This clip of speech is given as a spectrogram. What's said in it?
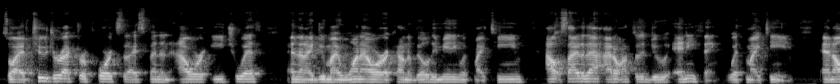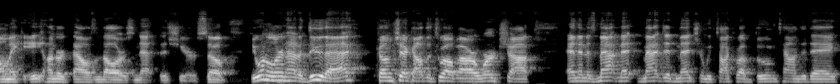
So I have two direct reports that I spend an hour each with, and then I do my one hour accountability meeting with my team. Outside of that, I don't have to do anything with my team, and I'll make $800,000 net this year. So if you want to learn how to do that, come check out the 12 hour workshop. And then as Matt, Matt did mention, we talked about Boomtown today.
